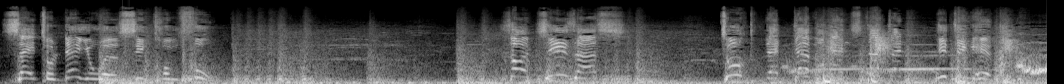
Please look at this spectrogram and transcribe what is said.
said, Today you will see Kung Fu. So Jesus took the devil and started hitting him.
